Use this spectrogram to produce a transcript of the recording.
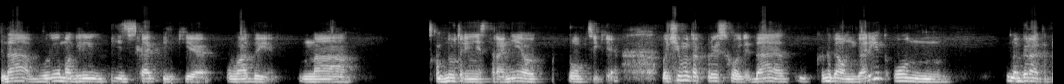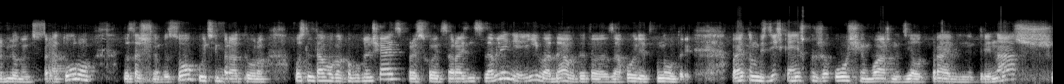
да, вы могли видеть капельки воды на внутренней стороне оптики. Почему так происходит? Да? Когда он горит, он набирает определенную температуру, достаточно высокую температуру. После того, как он выключается, происходит разница давления, и вода вот это заходит внутрь. Поэтому здесь, конечно же, очень важно делать правильный дренаж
